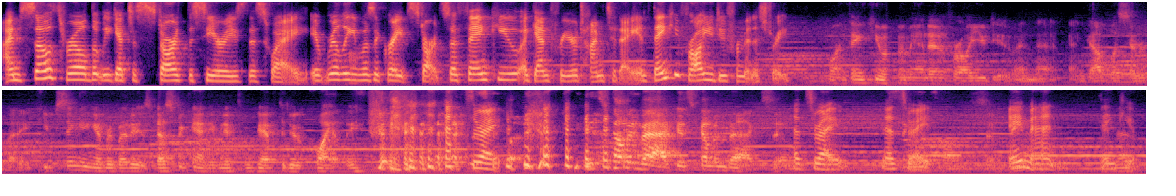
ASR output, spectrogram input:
i'm so thrilled that we get to start the series this way. It really was a great start. So thank you again for your time today and thank you for all you do for ministry well, and thank you amanda and for all you do and uh, God bless everybody. Keep singing, everybody, as best we can, even if we have to do it quietly. That's right. it's coming back. It's coming back. So that's right. That's right. So, Amen. Thank Amen. you.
